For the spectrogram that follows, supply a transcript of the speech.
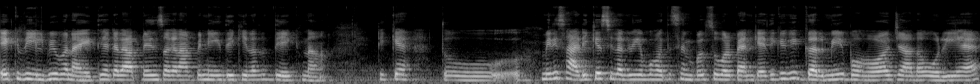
एक रील भी बनाई थी अगर आपने इंस्टाग्राम पे नहीं देखी ना तो देखना ठीक है? तो मेरी साड़ी कैसी लग रही है? बहुत ही सिंपल सोवर पहन के आई थी क्योंकि गर्मी बहुत ज़्यादा हो रही है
